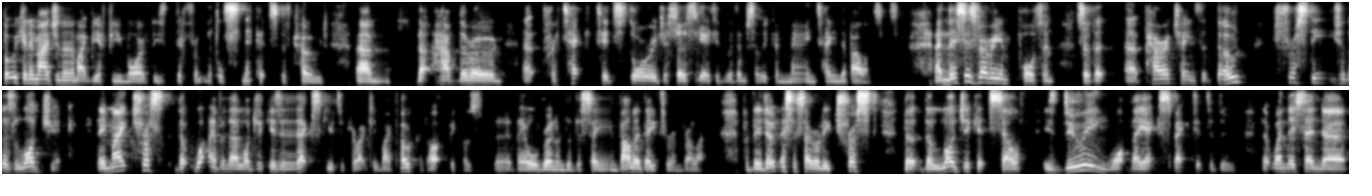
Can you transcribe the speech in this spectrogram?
But we can imagine there might be a few more of these different little snippets of code um, that have their own uh, protected storage associated with them so they can maintain the balances. And this is very important so that uh, parachains that don't trust each other's logic They might trust that whatever their logic is is executed correctly by Polkadot because they all run under the same validator umbrella. But they don't necessarily trust that the logic itself is doing what they expect it to do. That when they send a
